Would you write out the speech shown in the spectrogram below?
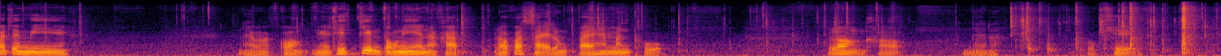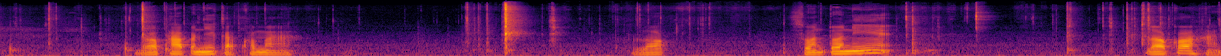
ก็จะมี ไหนว่ากล้องเนี่ยที่จิ้มตรงนี้นะครับ เราก็ใส่ลงไปให้มันถูกล่องเขาเนี่ยนะโอเคแล้วพับอันนี้กลับเข้ามา ล็อก ส่วนตัวนี้ เราก็หัน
